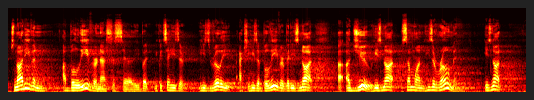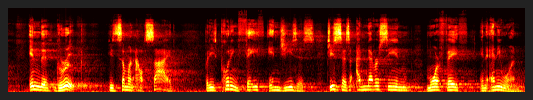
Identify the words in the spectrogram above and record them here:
It's not even a believer necessarily, but you could say he's a he's really actually he's a believer, but he's not a, a Jew. He's not someone. He's a Roman. He's not in the group. He's someone outside, but he's putting faith in Jesus. Jesus says, I've never seen more faith in anyone.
